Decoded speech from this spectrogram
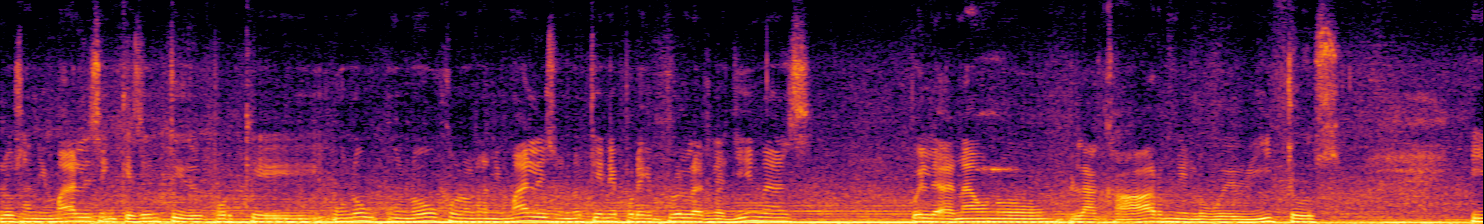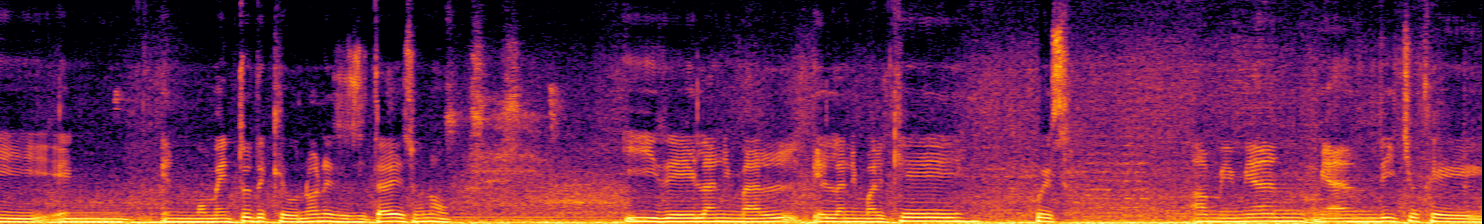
los animales, ¿en qué sentido? Porque uno, uno con los animales, uno tiene por ejemplo las gallinas, pues le dan a uno la carne, los huevitos, y en, momentos de que uno necesita eso, no. Y del animal, el animal que pues a mí me han, me han dicho que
